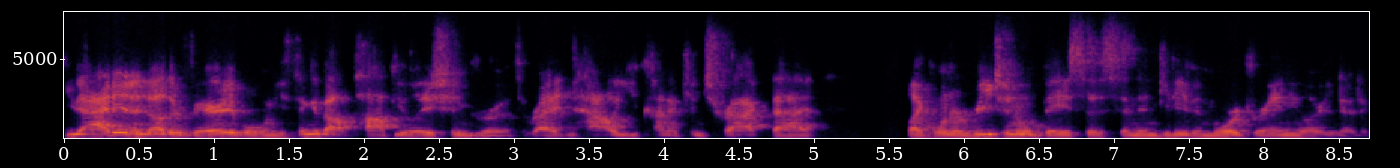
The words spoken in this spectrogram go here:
you add in another variable when you think about population growth, right, and how you kind of contract that like on a regional basis and then get even more granular, you know, to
